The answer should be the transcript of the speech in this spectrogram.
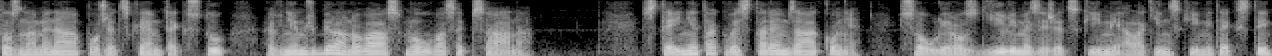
to znamená po řeckém textu, v němž byla nová smlouva sepsána. Stejně tak ve starém zákoně, jsou-li rozdíly mezi řeckými a latinskými texty,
